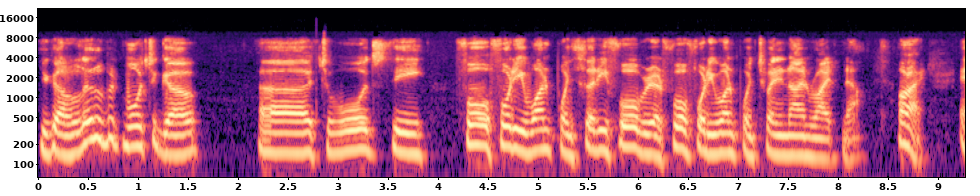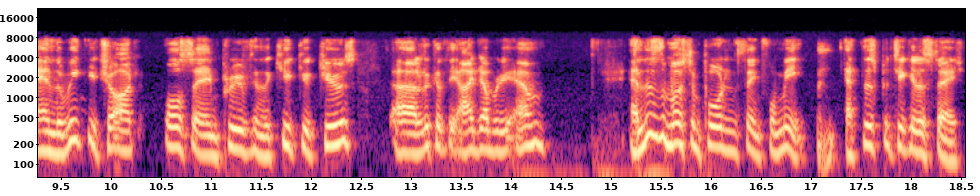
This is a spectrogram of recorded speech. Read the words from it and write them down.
you've got a little bit more to go uh, towards the 441.34. We're at 441.29 right now. All right. And the weekly chart also improved in the QQQs. Uh, look at the IWM. And this is the most important thing for me at this particular stage.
